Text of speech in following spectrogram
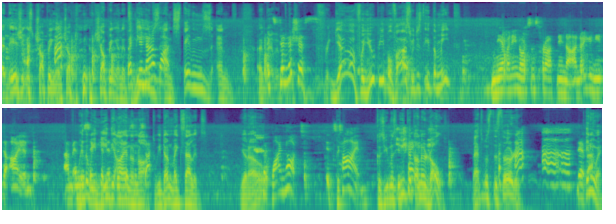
And there she is chopping and chopping and chopping, and it's But you leaves know what? and stems and. It's delicious. fr- yeah, for you people, for us, we just eat the meat. Nee, maar nie nonsens praat nie. Now, I know you need the iron. Um, and Whether the we need the iron or not, we don't make salads. You know, But why not? It's time. because you must eat it on a roll. That was the story. Never. Anyway,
